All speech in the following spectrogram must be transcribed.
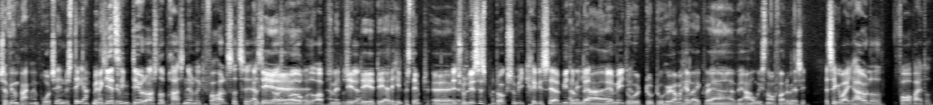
så er vi jo en bank, man bruger til at investere. Men man de her ting, det er jo også noget, pressenævnet kan forholde sig til. Altså, det, er også noget at rydde op, jamen, det, siger. det, det, er det helt bestemt. Øh, Det er et journalistisk produkt, som I kritiserer vidt og jamen, blandt flere medier. du, du, du hører mig heller ikke være, være afvisende over for det, vil jeg sige. Jeg tænker bare, I har jo lavet forarbejdet.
